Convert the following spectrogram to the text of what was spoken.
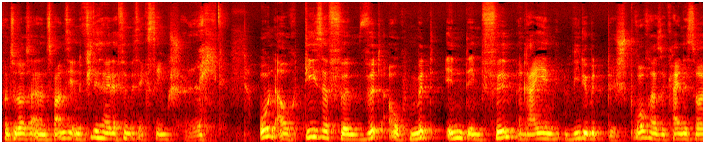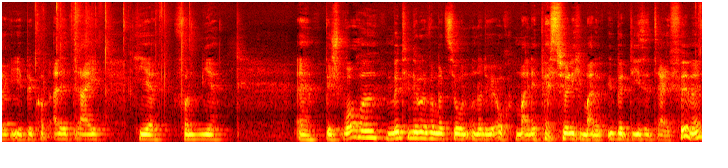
von 2021. Und viele sagen, der Film ist extrem schlecht. Und auch dieser Film wird auch mit in dem Filmreihen-Video mit besprochen. Also keine Sorge, ihr bekommt alle drei hier von mir äh, besprochen mit Hintergrundinformationen und natürlich auch meine persönliche Meinung über diese drei Filme.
